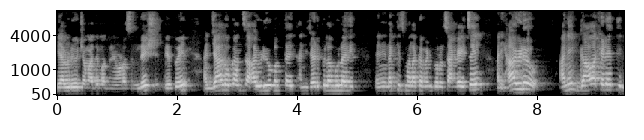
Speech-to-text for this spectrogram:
या व्हिडिओच्या माध्यमातून एवढा संदेश देतोय. आणि ज्या लोकांचा हा व्हिडिओ बघतायत आणि झडपीला मुलं आहेत त्यांनी नक्कीच मला कमेंट करून सांगायचंय. आणि हा व्हिडिओ अनेक गावाखेड्यातील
